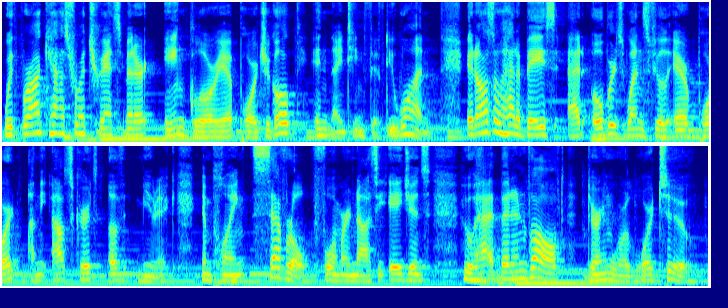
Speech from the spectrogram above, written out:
with broadcasts from a transmitter in Gloria, Portugal in 1951. It also had a base at Oberwiesenfeld Airport on the outskirts of Munich, employing several former Nazi agents who had been involved during World War II.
